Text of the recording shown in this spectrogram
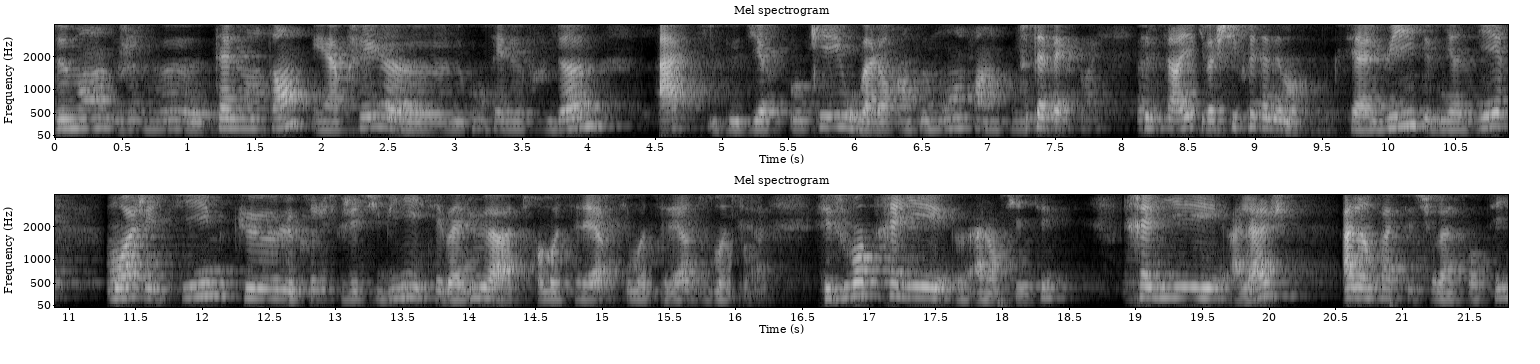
demande je veux tel montant et après le conseil de prud'homme acte, il peut dire ok ou alors un peu moins. Enfin, tout à fait. C'est le salarié qui va chiffrer sa demande. Donc c'est à lui de venir dire moi, j'estime que le préjudice que j'ai subi, il s'évalue à 3 mois de salaire, 6 mois de salaire, 12 mois de salaire. C'est souvent très lié euh, à l'ancienneté, très lié à l'âge, à l'impact sur la santé,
